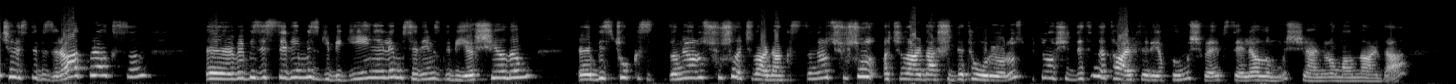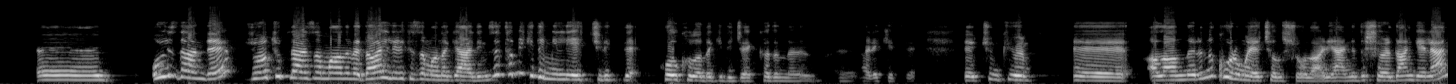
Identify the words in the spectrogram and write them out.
içerisi de bizi rahat bıraksın e, ve biz istediğimiz gibi giyinelim, istediğimiz gibi yaşayalım. E, biz çok kısıtlanıyoruz, şu şu açılardan kısıtlanıyoruz, şu şu açılardan şiddete uğruyoruz. Bütün o şiddetin de tarifleri yapılmış ve hepsi ele alınmış yani romanlarda. Evet o yüzden de Jön Türkler zamanı ve daha ileriki zamana geldiğimizde tabii ki de milliyetçilikle kol kola da gidecek kadınların e, hareketi. E, çünkü e, alanlarını korumaya çalışıyorlar yani dışarıdan gelen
